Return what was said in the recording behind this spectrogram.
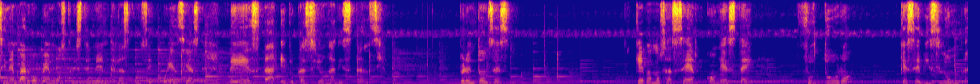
Sin embargo, vemos tristemente las consecuencias de esta educación a distancia. Pero entonces, ¿qué vamos a hacer con este futuro que se vislumbra?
